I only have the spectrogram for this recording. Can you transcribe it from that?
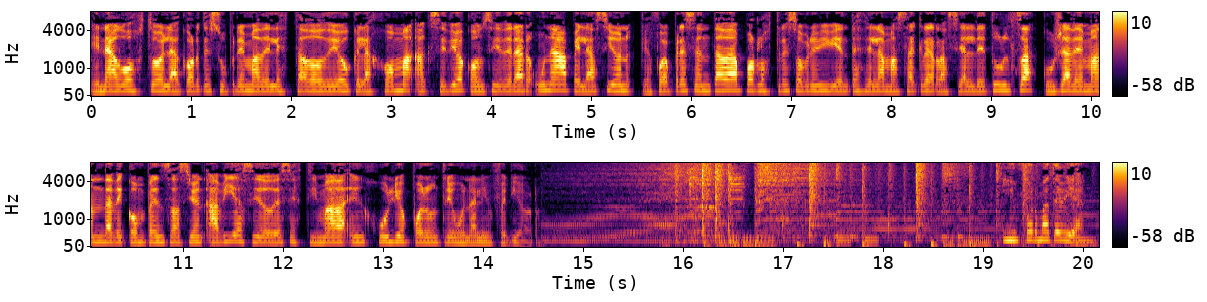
En agosto, la Corte Suprema del Estado de Oklahoma accedió a considerar una apelación que fue presentada por los tres sobrevivientes de la masacre racial de Tulsa, cuya demanda de compensación había sido desestimada en julio por un tribunal inferior. Infórmate bien.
